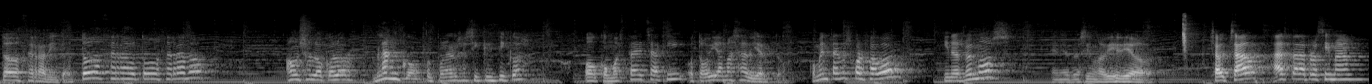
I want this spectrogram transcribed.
todo cerradito, todo cerrado, todo cerrado, a un solo color blanco, por ponernos así críticos, o como está hecha aquí o todavía más abierto. Coméntanos por favor y nos vemos en el próximo vídeo. Chao, chao, hasta la próxima.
